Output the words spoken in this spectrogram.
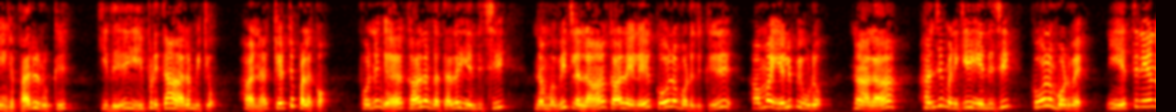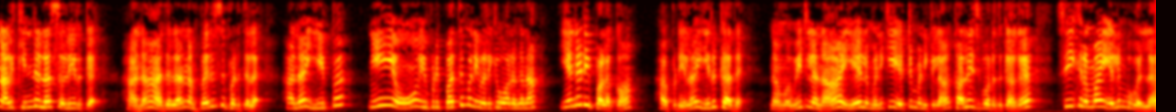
நீங்கள் பாரு ருக்கு இது இப்படி தான் ஆரம்பிக்கும். ஆனால் கெட்ட பழக்கம். பொண்ணுங்க காலங்காத்தால எந்திரிச்சு நம்ம வீட்டிலலாம் காலையிலே கோலம் போடுறதுக்கு அம்மா எழுப்பி விடும். நாளா அஞ்சு மணிக்கு எந்திரிச்சு கோலம் போடுவேன். நீ எத்தனையோ நாள் கிண்டலாக சொல்லியிருக்க. ஆனால் அதெல்லாம் நான் பெருசுப்படுத்தலை. ஆனால் இப்போ நீயும் இப்படி பத்து மணி வரைக்கும் உறங்குனா என்னடி பழக்கம்? அப்படியெல்லாம் இருக்காத. நம்ம வீட்டிலனா நான் ஏழு மணிக்கு எட்டு மணிக்கெல்லாம் காலேஜ் போகிறதுக்காக சீக்கிரமாக எலும்புவல்ல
